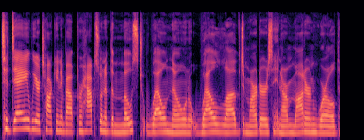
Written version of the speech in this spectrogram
Today, we are talking about perhaps one of the most well known, well loved martyrs in our modern world,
